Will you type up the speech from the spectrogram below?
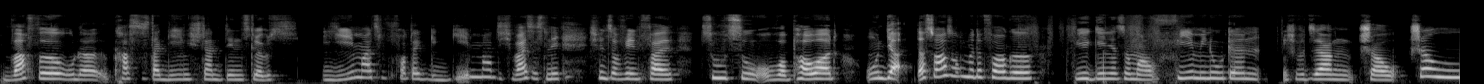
Waffe oder krassester Gegenstand, den es, glaube ich, jemals einen Vorteil gegeben hat. Ich weiß es nicht. Ich finde es auf jeden Fall zu, zu overpowered. Und ja, das war's auch mit der Folge. Wir gehen jetzt nochmal auf vier Minuten. Ich würde sagen, ciao, ciao.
